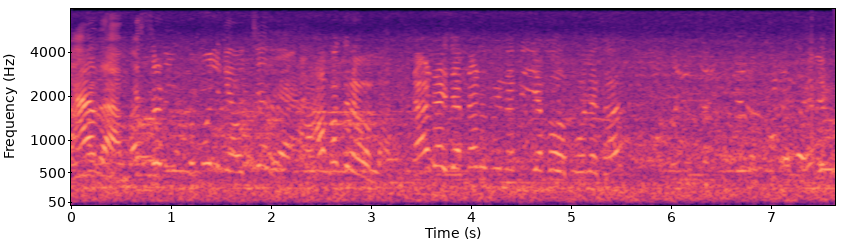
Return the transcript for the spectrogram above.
కాదా బస్సు ఇంకో మూలకే వచ్చేది. ఆపకు రావాలా? టాటా అన్నాడు పోయినట్టు చెప్ప పోలేక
